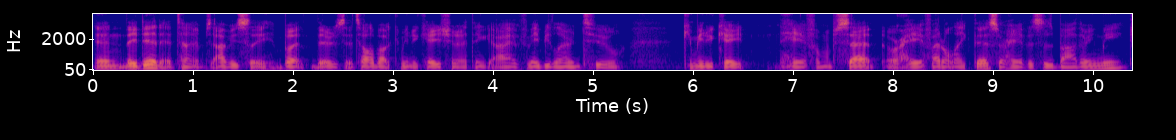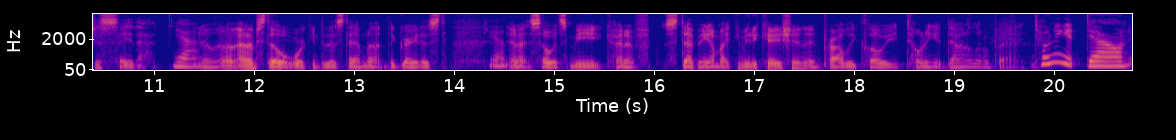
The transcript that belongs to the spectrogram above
and they did at times obviously but there's it's all about communication i think i've maybe learned to communicate hey if i'm upset or hey if i don't like this or hey if this is bothering me just say that Yeah. you know and I'm, and I'm still working to this day i'm not the greatest yeah. and I, so it's me kind of stepping up my communication and probably chloe toning it down a little bit toning it down,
